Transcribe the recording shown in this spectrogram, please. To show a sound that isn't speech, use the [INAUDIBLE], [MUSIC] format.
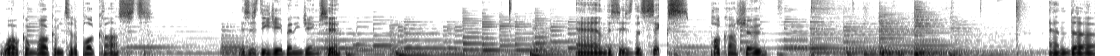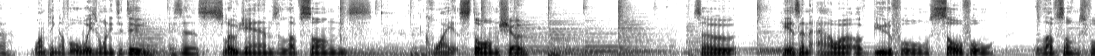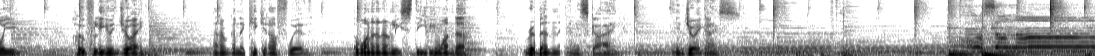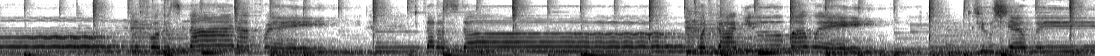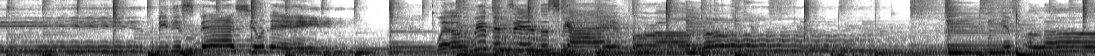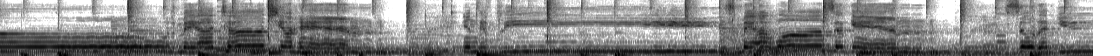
Welcome, welcome to the podcast. This is DJ Benny James here. And this is the sixth podcast show. And uh, one thing I've always wanted to do is a slow jams, love songs, quiet storm show. So here's an hour of beautiful, soulful love songs for you. Hopefully you enjoy and I'm going to kick it off with the one and only Stevie Wonder, Ribbon in the Sky. Enjoy, guys. Oh, so long for this night I prayed that a star Well, ribbons in the sky for our love. If allowed, may I touch your hand? And if please, may I once again, so that you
